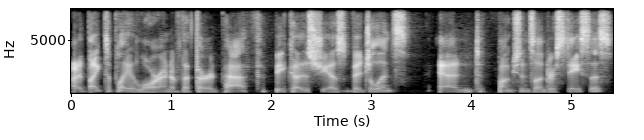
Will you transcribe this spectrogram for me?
I'd like to play Loran of the Third Path because she has Vigilance and functions under Stasis,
